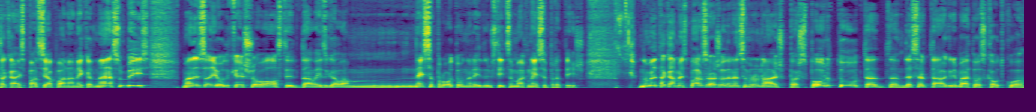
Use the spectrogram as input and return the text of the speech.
tā kā es pats Japānā nekad neesmu bijis, man ir sajūta, ka es šo valsti tā līdz galam nesaprotu un arī visticamāk nesapratīšu. Nu, bet tā kā mēs pārsvarā šodien esam runājuši par sportu, tad um, desertā gribētos kaut ko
